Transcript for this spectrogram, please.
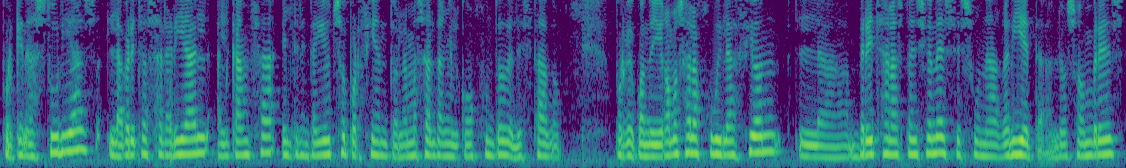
porque en Asturias la brecha salarial alcanza el 38%, la más alta en el conjunto del Estado, porque cuando llegamos a la jubilación la brecha en las pensiones es una grieta, los hombres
